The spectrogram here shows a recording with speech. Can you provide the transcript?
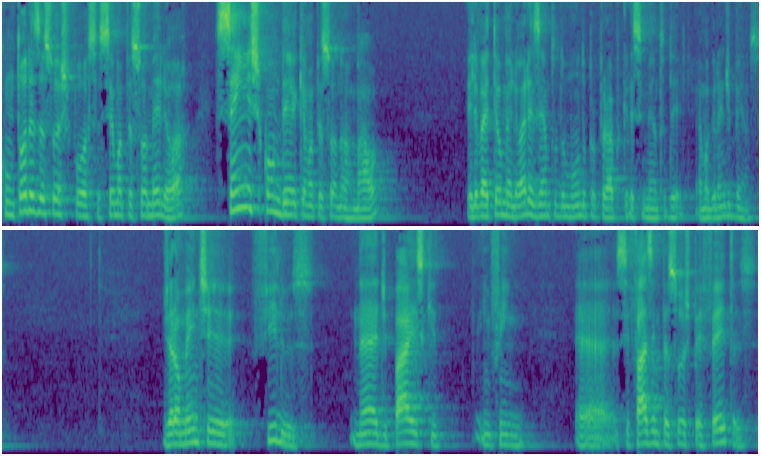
com todas as suas forças, ser uma pessoa melhor, sem esconder que é uma pessoa normal, ele vai ter o melhor exemplo do mundo para o próprio crescimento dele. É uma grande benção. Geralmente, filhos né, de pais que, enfim, é, se fazem pessoas perfeitas,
